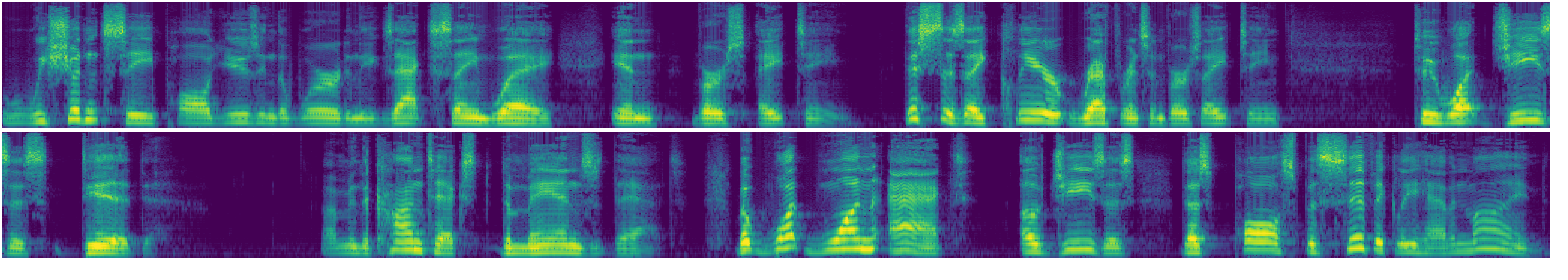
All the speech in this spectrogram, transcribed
we shouldn't see Paul using the word in the exact same way in verse 18. This is a clear reference in verse 18 to what Jesus did. I mean, the context demands that. But what one act of Jesus does Paul specifically have in mind?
